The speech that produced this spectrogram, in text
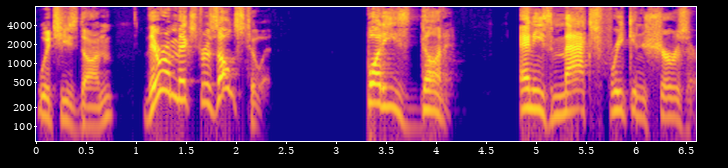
which he's done, there are mixed results to it. But he's done it. And he's max freaking Scherzer.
